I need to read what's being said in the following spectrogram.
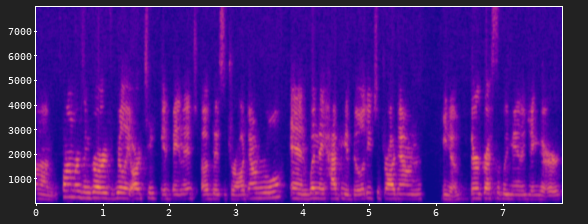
um, farmers and growers really are taking advantage of this drawdown rule. And when they have the ability to draw down, you know, they're aggressively managing their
